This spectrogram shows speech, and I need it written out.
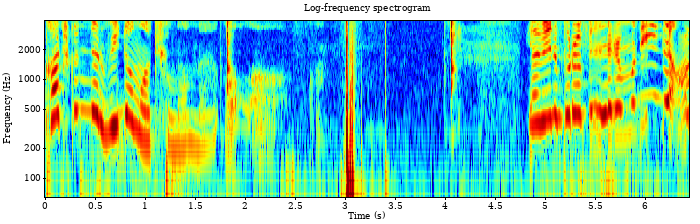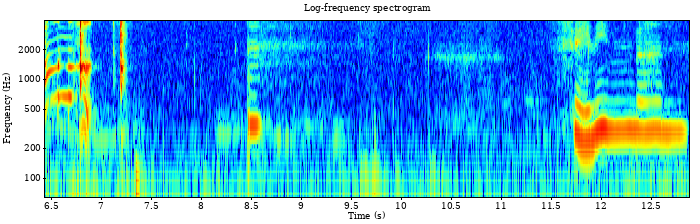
Kaç gündür video mu atıyorum ama? Allah. Ya benim profillerim bu değil de amınızı. Senin ben.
